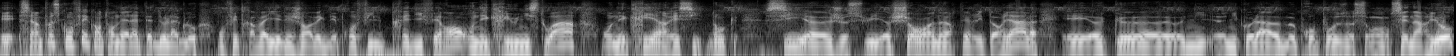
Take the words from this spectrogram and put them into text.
et c'est un peu ce qu'on fait quand on est à la tête de l'aglo. On fait travailler des gens avec des profils très différents, on écrit une histoire, on écrit un récit. Donc si euh, je suis showrunner territorial et euh, que euh, Ni- euh, Nicolas euh, me propose son scénario,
